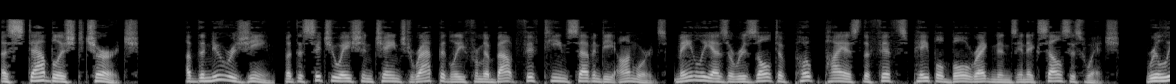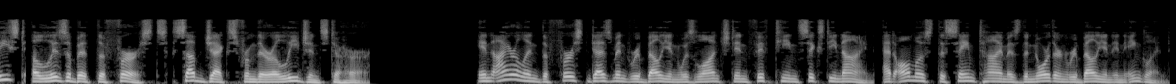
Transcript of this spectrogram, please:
established church of the new regime, but the situation changed rapidly from about 1570 onwards, mainly as a result of Pope Pius V's papal bull Regnans in Excelsis which released Elizabeth I's subjects from their allegiance to her. In Ireland the First Desmond Rebellion was launched in 1569, at almost the same time as the Northern Rebellion in England.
